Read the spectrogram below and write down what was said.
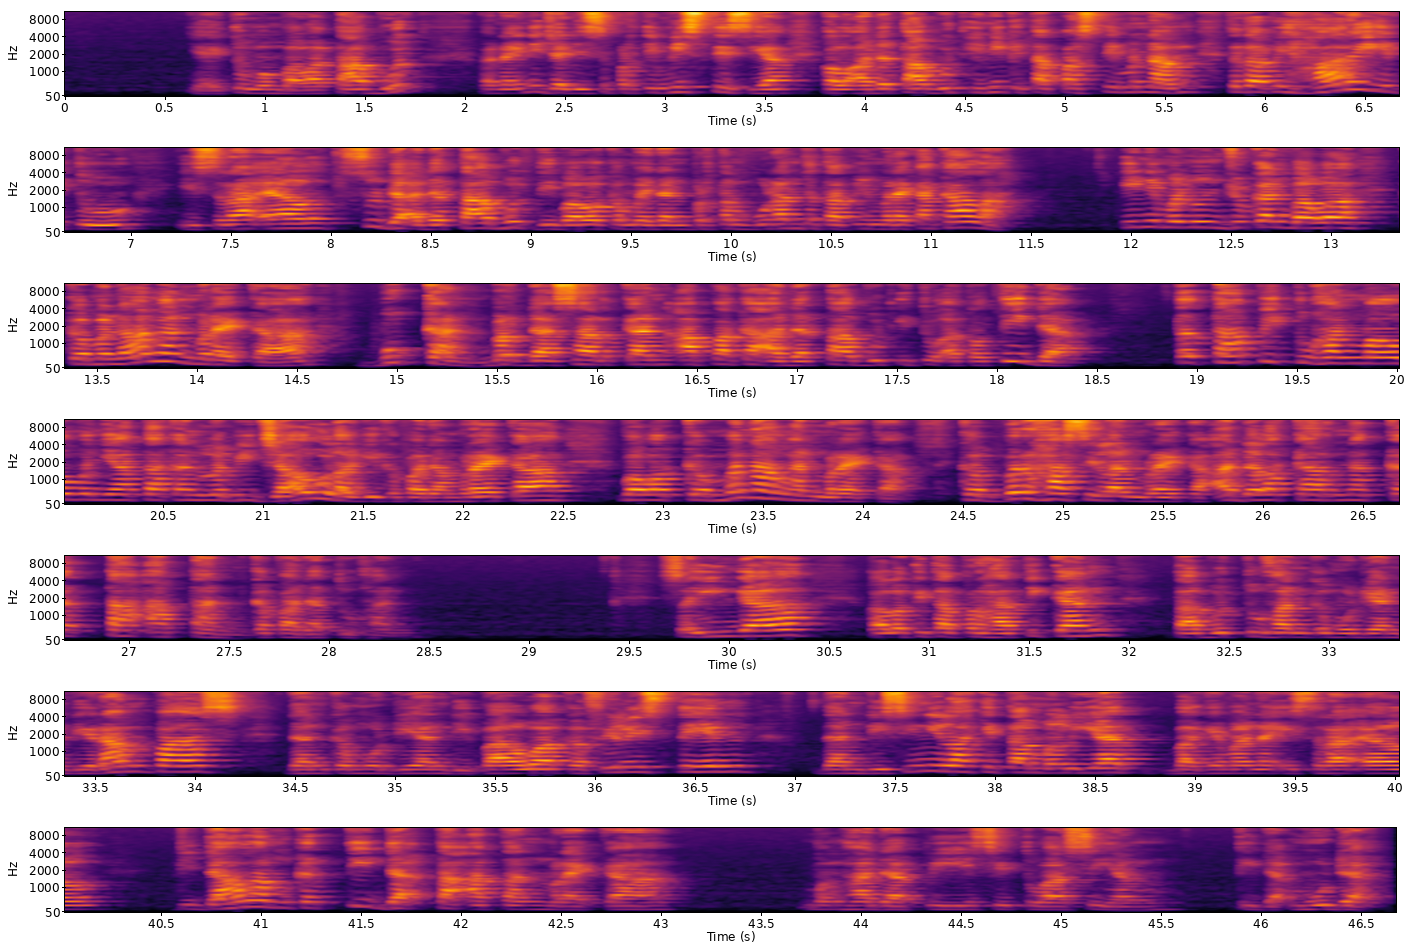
yaitu membawa tabut, karena ini jadi seperti mistis ya. Kalau ada tabut ini kita pasti menang, tetapi hari itu Israel sudah ada tabut dibawa ke medan pertempuran tetapi mereka kalah. Ini menunjukkan bahwa kemenangan mereka bukan berdasarkan apakah ada tabut itu atau tidak, tetapi Tuhan mau menyatakan lebih jauh lagi kepada mereka bahwa kemenangan mereka, keberhasilan mereka adalah karena ketaatan kepada Tuhan. Sehingga kalau kita perhatikan tabut Tuhan kemudian dirampas dan kemudian dibawa ke Filistin dan di sinilah kita melihat bagaimana Israel di dalam ketidaktaatan mereka menghadapi situasi yang tidak mudah.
